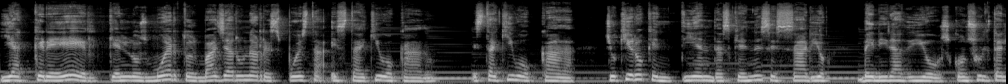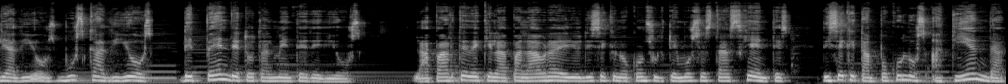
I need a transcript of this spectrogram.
y a creer que en los muertos va a hallar una respuesta está equivocado, está equivocada yo quiero que entiendas que es necesario venir a Dios, consúltale a Dios, busca a Dios, depende totalmente de Dios. La parte de que la palabra de Dios dice que no consultemos estas gentes, dice que tampoco los atienda,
